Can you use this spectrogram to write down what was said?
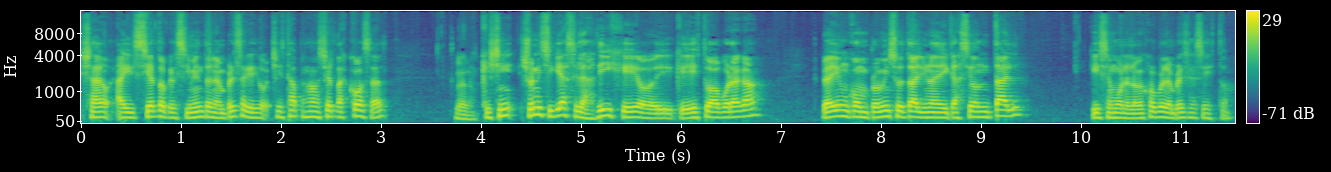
ya hay cierto crecimiento en la empresa que digo, che, está pasando ciertas cosas Claro. que yo, ni siquiera se las dije o que esto va por acá, pero hay un compromiso tal y una dedicación tal que dicen, bueno, lo mejor por la empresa es esto.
